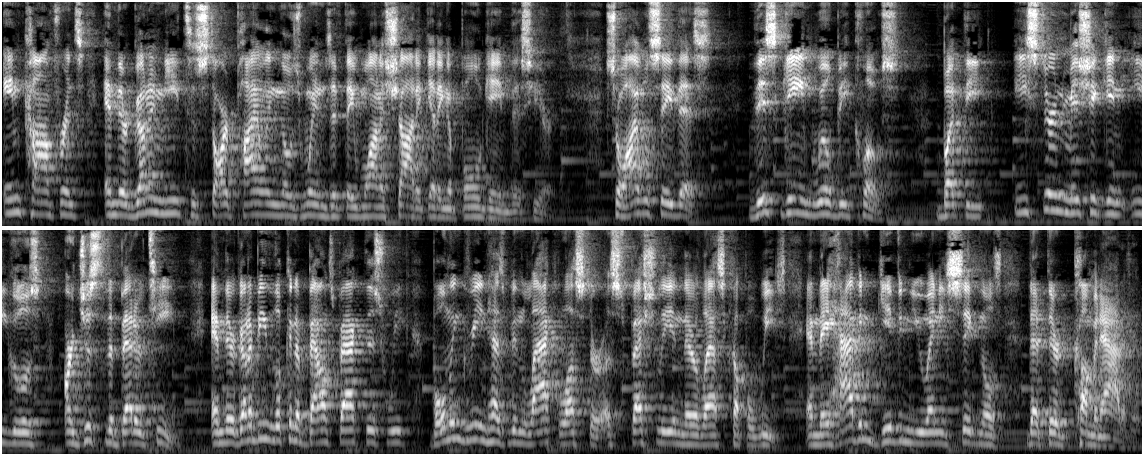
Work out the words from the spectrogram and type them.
in conference, and they're going to need to start piling those wins if they want a shot at getting a bowl game this year. So I will say this this game will be close, but the Eastern Michigan Eagles are just the better team. And they're going to be looking to bounce back this week. Bowling Green has been lackluster, especially in their last couple weeks. And they haven't given you any signals that they're coming out of it.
